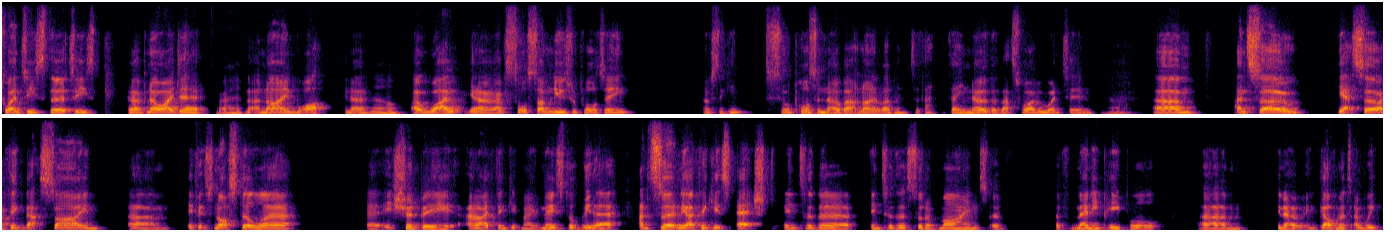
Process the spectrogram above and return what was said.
20s, 30s who have no idea. Right. Nine what? You know? No. Oh, why? You know, I saw some news reporting. I was thinking, does the reporter know about 9 11? Do, that, they know that that's why we went in? Um, and so, yeah, so I think that sign, um, if it's not still there, uh, it should be, and I think it may may still be there. And certainly, I think it's etched into the into the sort of minds of of many people, um, you know, in government. And we, you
